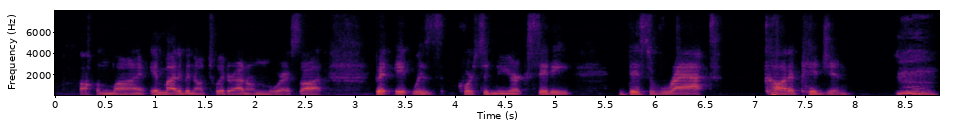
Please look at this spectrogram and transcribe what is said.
online. It might have been on Twitter. I don't remember where I saw it. But it was, of course, in New York City. This rat caught a pigeon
